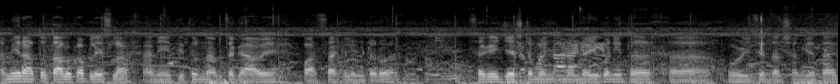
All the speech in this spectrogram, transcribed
आम्ही राहतो तालुका प्लेसला आणि तिथून आमचं गाव आहे पाच सहा किलोमीटरवर. सगळी ज्येष्ठ मं मंडळी पण इथं होळीचे दर्शन घेत आहेत.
